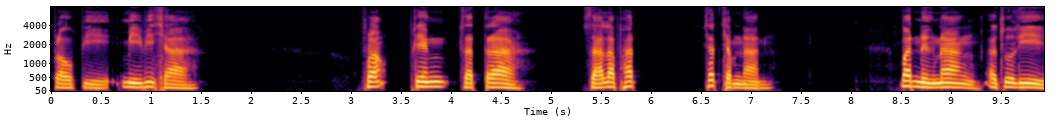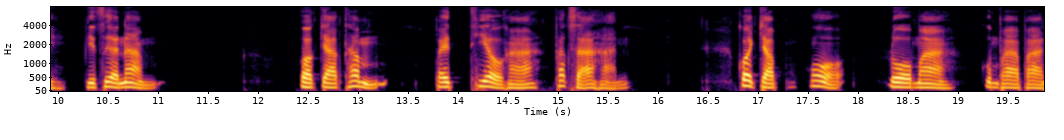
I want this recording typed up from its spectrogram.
เปล่าปีมีวิชาฟังเพลงสัตราสารพัดชัดชำนาญ วันหนึ่งนางอทุลีปีเสื้อน้ำออกจากถ้ำไปเที่ยวหาพักษาอาหาร ก็จับโห่โลมากุมภาพาน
